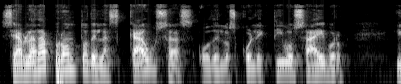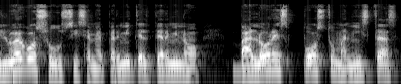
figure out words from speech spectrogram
Se hablará pronto de las causas o de los colectivos cyborg y luego sus, si se me permite el término, valores posthumanistas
